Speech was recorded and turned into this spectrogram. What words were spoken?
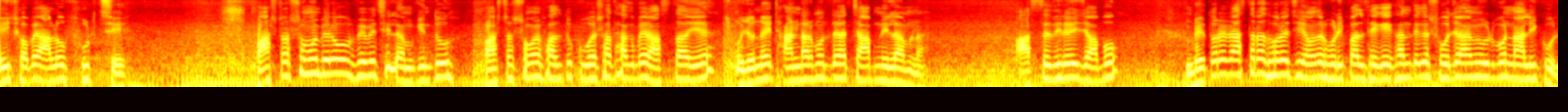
এই সবে আলো ফুটছে। পাঁচটার সময় বেরোবো ভেবেছিলাম, কিন্তু পাঁচটার সময় ফালতু কুয়াশা থাকবে রাস্তা ইয়ে ওই জন্য এই ঠান্ডার মধ্যে আর চাপ নিলাম না। আস্তে ধীরেই যাব। ভেতরের রাস্তাটা ধরেছি আমাদের হরিপাল থেকে। এখান থেকে সোজা আমি উঠবো নালিকুল।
